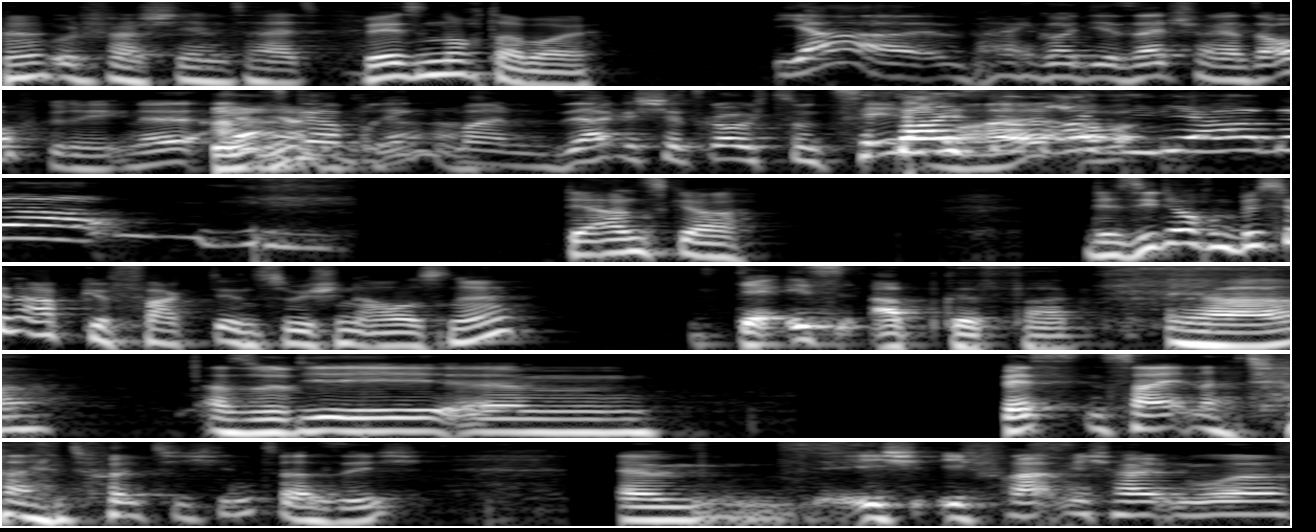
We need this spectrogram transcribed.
Unverschämtheit. wer ist denn noch dabei? Ja, mein Gott, ihr seid schon ganz aufgeregt, ne? Ja, Ansgar klar. Brinkmann, sage ich jetzt, glaube ich, zum zehnten Da ist Mal. der Brasilianer! Der Ansgar. Der sieht auch ein bisschen abgefuckt inzwischen aus, ne? Der ist abgefuckt. Ja, also die ähm, besten Zeiten hat er eindeutig hinter sich. Ähm, ich ich frage mich halt nur,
